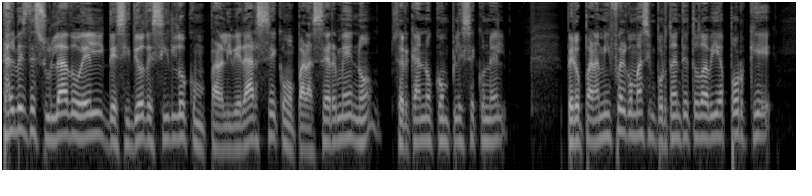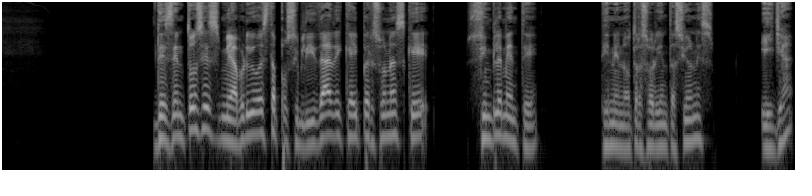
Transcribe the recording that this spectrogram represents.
Tal vez de su lado él decidió decirlo como para liberarse, como para hacerme, ¿no? Cercano, cómplice con él. Pero para mí fue algo más importante todavía porque desde entonces me abrió esta posibilidad de que hay personas que simplemente tienen otras orientaciones y ya.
